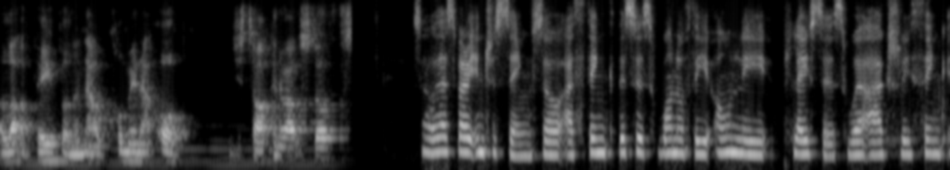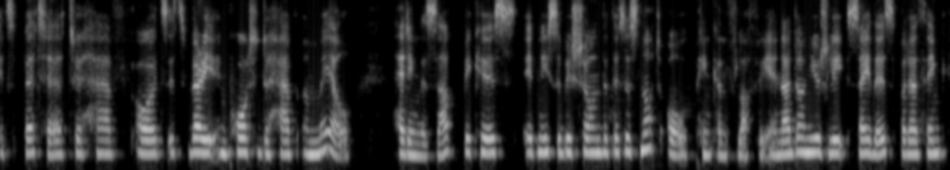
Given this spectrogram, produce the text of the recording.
a lot of people are now coming up and just talking about stuff. So that's very interesting. So I think this is one of the only places where I actually think it's better to have, or it's it's very important to have a male heading this up because it needs to be shown that this is not all pink and fluffy. And I don't usually say this, but I think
